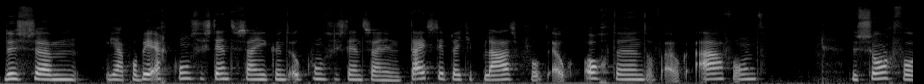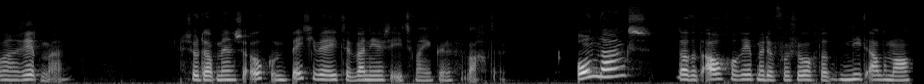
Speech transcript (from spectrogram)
Dus um, ja, probeer echt consistent te zijn. Je kunt ook consistent zijn in het tijdstip dat je plaatst. Bijvoorbeeld elke ochtend of elke avond. Dus zorg voor een ritme. Zodat mensen ook een beetje weten wanneer ze iets van je kunnen verwachten. Ondanks dat het algoritme ervoor zorgt dat het niet allemaal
